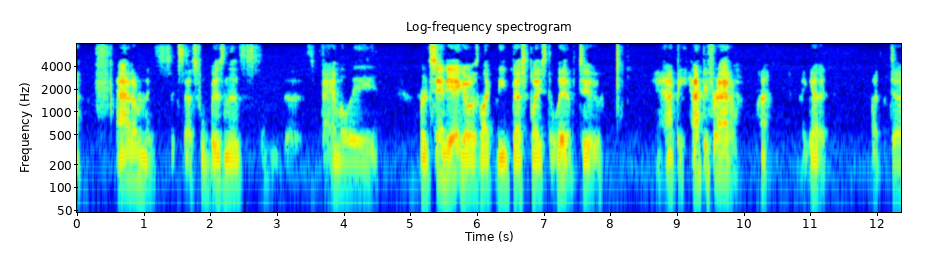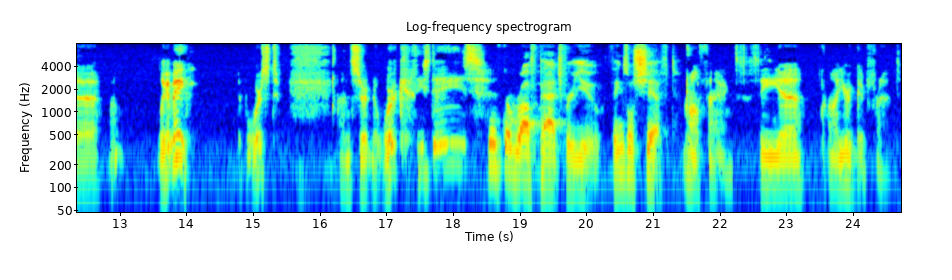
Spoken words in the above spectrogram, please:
Adam, his successful business, and, uh, his family. Heard San Diego is like the best place to live too. Happy, happy for Adam. Huh, I get it, but uh, well, look at me, divorced, uncertain at work these days. Just a rough patch for you. Things will shift. Oh, thanks. See, uh, oh, you're a good friend.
